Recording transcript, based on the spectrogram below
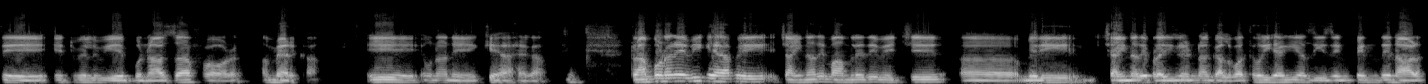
ਤੇ it will be a bonanza for America ਇਹ ਉਹਨਾਂ ਨੇ ਕਿਹਾ ਹੈਗਾ। ਟਰੰਪ ਉਹਨਾਂ ਨੇ ਇਹ ਵੀ ਕਿਹਾ ਵੀ ਚਾਈਨਾ ਦੇ ਮਾਮਲੇ ਦੇ ਵਿੱਚ ਅਹ, ਮੇਰੀ ਚਾਈਨਾ ਦੇ ਪ੍ਰੈਜ਼ੀਡੈਂਟ ਨਾਲ ਗੱਲਬਾਤ ਹੋਈ ਹੈਗੀ ਅਜ਼ੀਜ਼ ਜਿਨਪਿੰਗ ਦੇ ਨਾਲ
